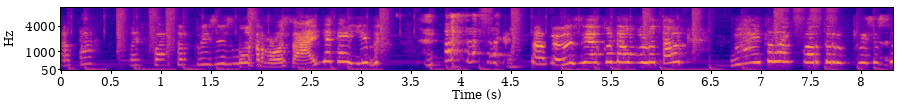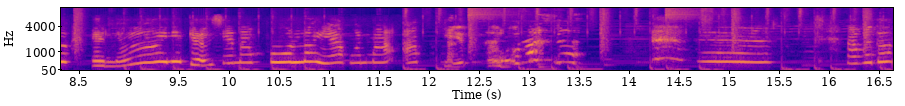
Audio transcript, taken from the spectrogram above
apa life quarter krisismu terus aja kayak gitu sampai usia aku 60 tahun wah itu life quarter krisis tuh hello ini udah usia 60 ya mohon maaf gitu apa tuh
